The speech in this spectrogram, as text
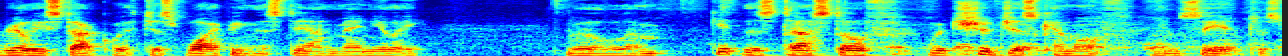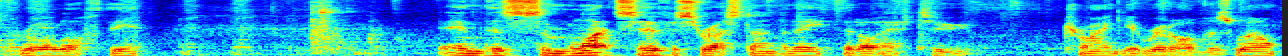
really stuck with just wiping this down manually. We'll um, get this dust off, which should just come off. You'll see it just roll off there. And there's some light surface rust underneath that I'll have to try and get rid of as well.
